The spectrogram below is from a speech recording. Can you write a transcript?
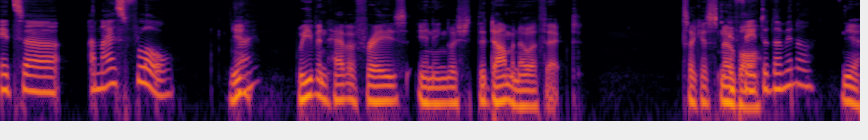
it's a, a nice flow. Yeah. Right? We even have a phrase in English, the domino effect. It's like a snowball. Efeito dominó. Yeah.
